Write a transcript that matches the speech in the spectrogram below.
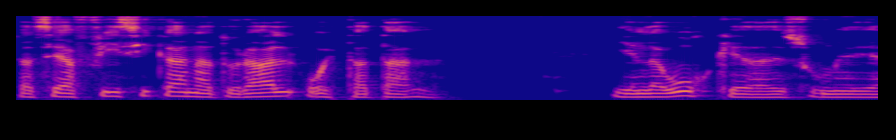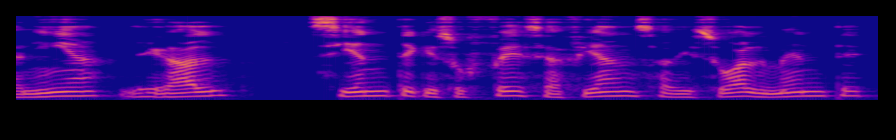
ya sea física, natural o estatal, y en la búsqueda de su medianía legal siente que su fe se afianza visualmente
